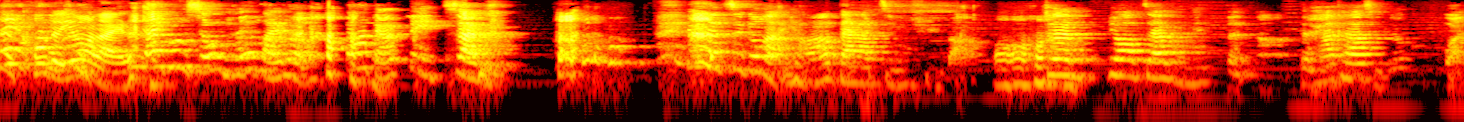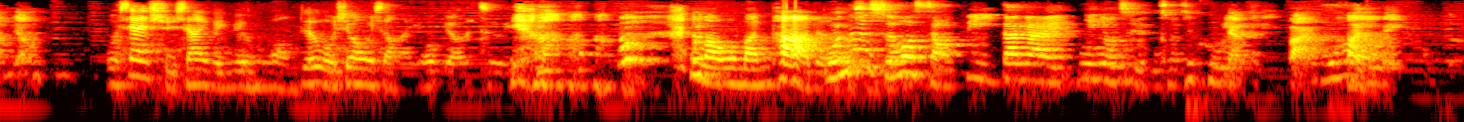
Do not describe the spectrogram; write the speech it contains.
那个哭的又要来了，爱哭的小女孩又来了，大家赶快备战。”因为那志工阿姨好像要带他进去吧，哦，就又要在旁边等啊，等他看他什么就哭完这样子。我现在许下一个愿望，就是我希望我小孩以后不要这样。那么我蛮怕的。我那时候小弟大概念幼稚园的时候是哭两个礼拜，可是后来就没哭了。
